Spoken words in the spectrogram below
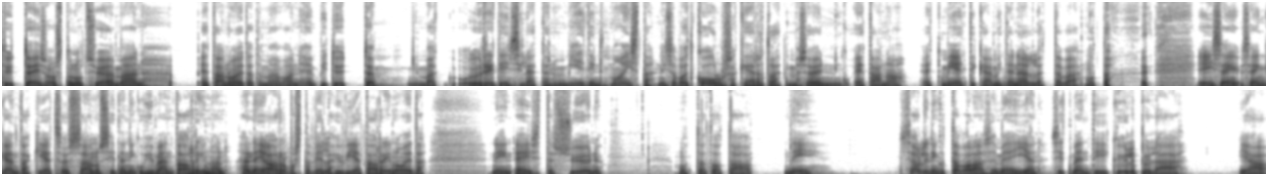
tyttö ei suostunut syömään etanoita, tämä vanhempi tyttö. Mä yritin sille, että mietin, että maista, niin sä voit koulussa kertoa, että mä söin niin etanaa. Että miettikää, miten ällöttävää. Mutta ei sen, senkään takia, että se olisi saanut siitä niin kuin hyvän tarinan. Hän ei arvosta vielä hyviä tarinoita, niin ei sitten syönyt. Mutta tota, niin, se oli niin kuin tavallaan se meidän. Sitten mentiin kylpylää ja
